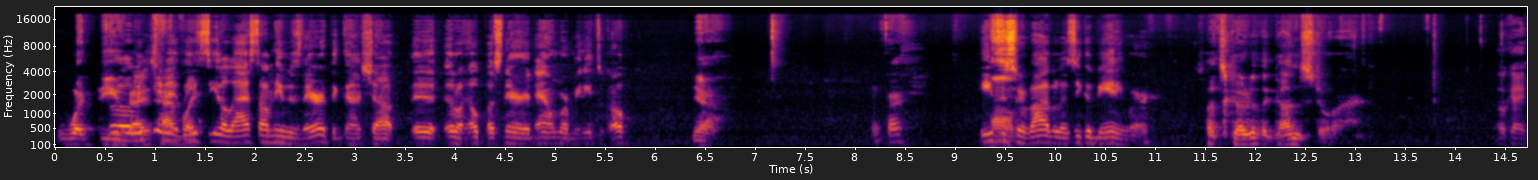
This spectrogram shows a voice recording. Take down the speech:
what do you well, we guys can have? at Like, least see the last time he was there at the gun shop. It, it'll help us narrow it down where we need to go. yeah, Okay. He's a Um, survivalist. He could be anywhere. Let's go to the gun store. Okay.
